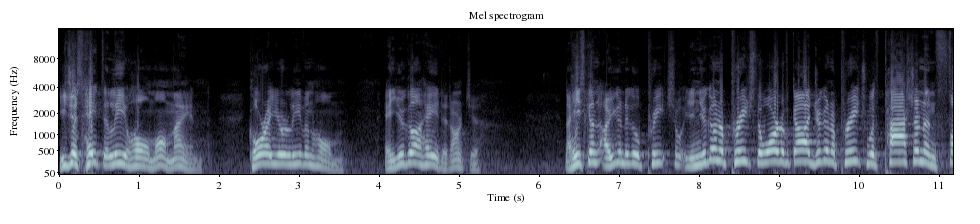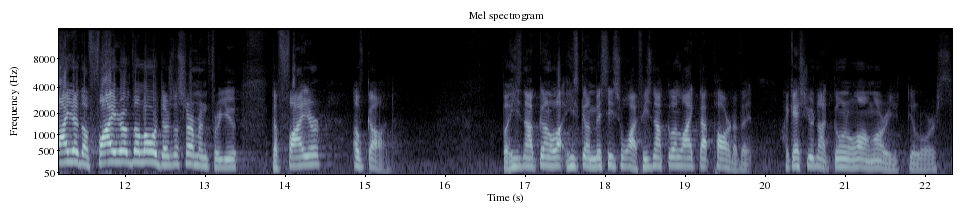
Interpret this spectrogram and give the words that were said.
You just hate to leave home. Oh, man. Corey, you're leaving home. And you're going to hate it, aren't you? Now, he's going are you going to go preach? And you're going to preach the Word of God. You're going to preach with passion and fire, the fire of the Lord. There's a sermon for you. The fire of God. But he's not going to, he's going to miss his wife. He's not going to like that part of it. I guess you're not going along, are you, Dolores?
